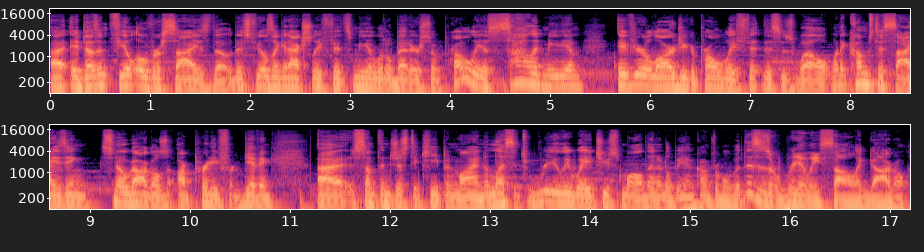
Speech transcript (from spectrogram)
Uh, it doesn't feel oversized though. This feels like it actually fits me a little better. So probably a solid medium. If you're large, you could probably fit this as well. When it comes to sizing, snow goggles are pretty forgiving. Uh, something just to keep in mind. Unless it's really way too small, then it'll be uncomfortable. But this is a really solid goggle.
